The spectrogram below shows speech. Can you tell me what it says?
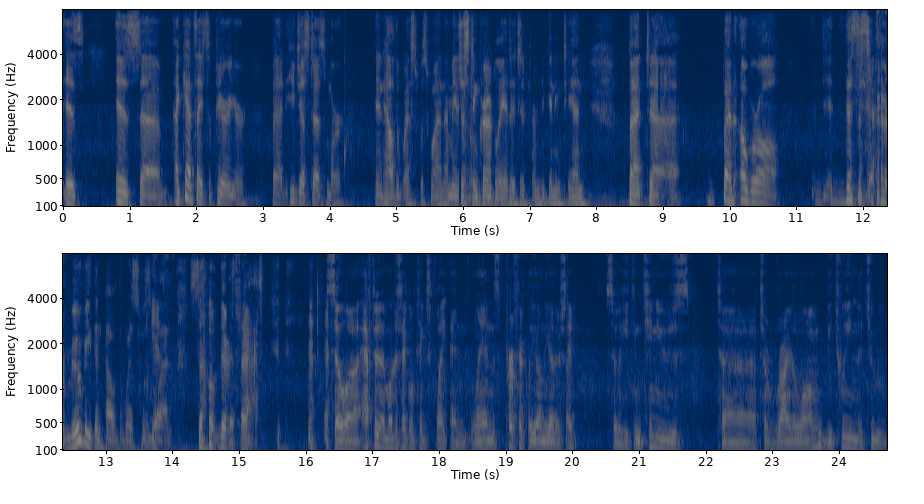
is is uh, I can't say superior, but he just does more in How the West Was Won. I mean, just incredibly edited from beginning to end. But uh, but overall, this is Yes. a better movie than How the West Was Yes. Won. So there's That's that. So uh, after the motorcycle takes flight and lands perfectly on the other side, so he continues to to ride along between the two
